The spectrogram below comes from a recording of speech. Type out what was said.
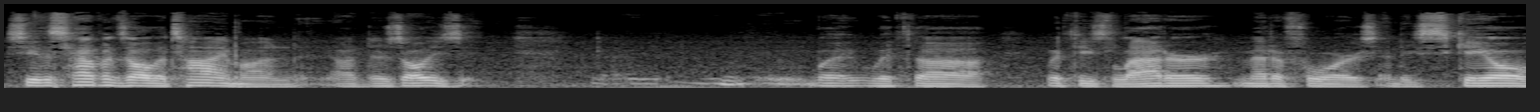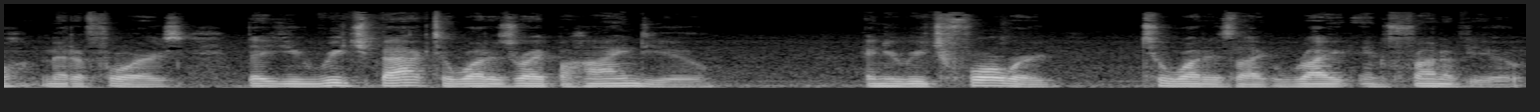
See, this happens all the time. On uh, there's these with uh, with these ladder metaphors and these scale metaphors that you reach back to what is right behind you, and you reach forward to what is like right in front of you.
